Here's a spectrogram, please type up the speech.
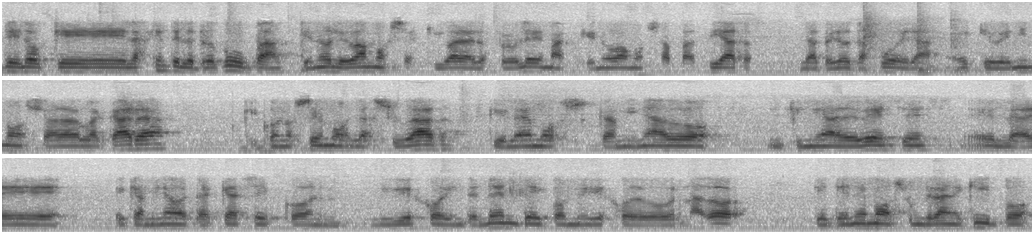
de lo que la gente le preocupa, que no le vamos a esquivar a los problemas, que no vamos a patear la pelota afuera, que venimos a dar la cara, que conocemos la ciudad, que la hemos caminado infinidad de veces. Eh, he, caminado estas calles con mi viejo intendente, con mi viejo de gobernador, que tenemos un gran equipo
